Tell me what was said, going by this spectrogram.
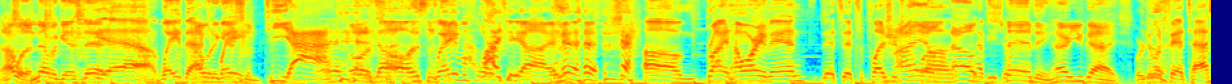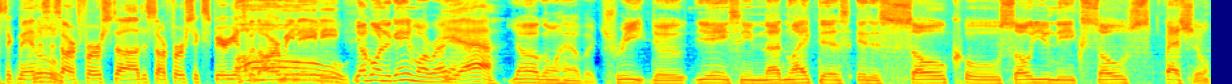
I would have never guessed that. Yeah, way back. I would have guessed some T.I. or no, this is way before like. Ti. um, Brian, how are you, man? It's it's a pleasure to I am uh, have you join us. How are you guys? We're doing fantastic, man. This is our first uh, this is our first experience with Army Navy. Oh, Y'all going to the game all right? Yeah. Y'all gonna have a treat, dude. You ain't seen nothing like this. It is so cool, so unique, so special.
